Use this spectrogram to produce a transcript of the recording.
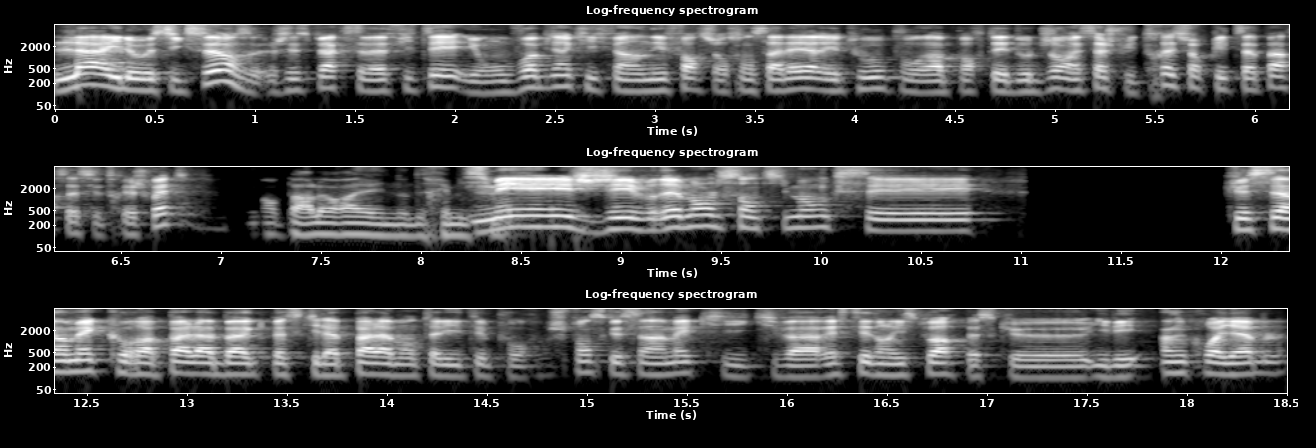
Là, il est aux Sixers. J'espère que ça va fitter. Et on voit bien qu'il fait un effort sur son salaire et tout pour apporter d'autres gens. Et ça, je suis très surpris de sa part. Ça, c'est très chouette. On en parlera à une autre émission. Mais j'ai vraiment le sentiment que c'est que c'est un mec qui aura pas la bague parce qu'il a pas la mentalité pour. Je pense que c'est un mec qui, qui va rester dans l'histoire parce que il est incroyable,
